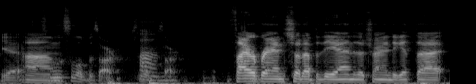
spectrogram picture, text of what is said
Yeah, it's, Um, a, it's a little bizarre. It's a little um, bizarre. Firebrand showed up at the end. They're trying to get that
